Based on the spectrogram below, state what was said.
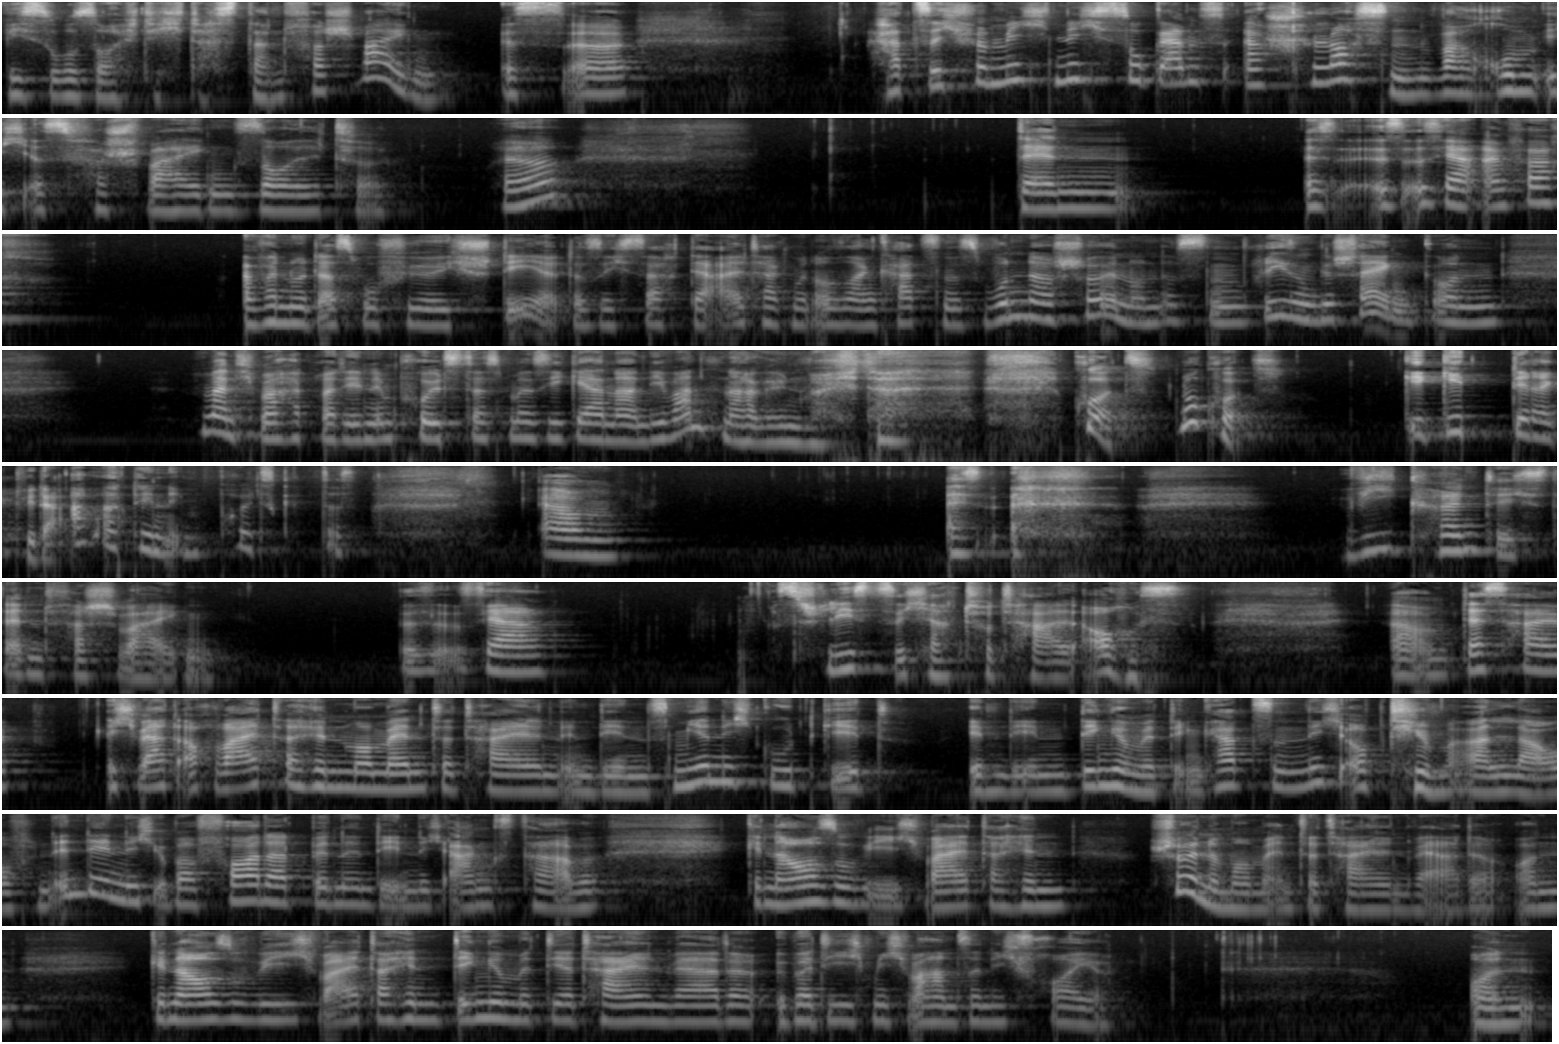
wieso sollte ich das dann verschweigen? Es äh, hat sich für mich nicht so ganz erschlossen, warum ich es verschweigen sollte. Ja? Denn es, es ist ja einfach einfach nur das, wofür ich stehe, dass ich sage, der Alltag mit unseren Katzen ist wunderschön und ist ein Riesengeschenk und manchmal hat man den Impuls, dass man sie gerne an die Wand nageln möchte. kurz, nur kurz. Ge geht direkt wieder, aber den Impuls gibt es. Ähm, es wie könnte ich es denn verschweigen? Das ist ja, es schließt sich ja total aus. Ähm, deshalb, ich werde auch weiterhin Momente teilen, in denen es mir nicht gut geht, in denen Dinge mit den Katzen nicht optimal laufen, in denen ich überfordert bin, in denen ich Angst habe. Genauso wie ich weiterhin schöne Momente teilen werde und genauso wie ich weiterhin Dinge mit dir teilen werde, über die ich mich wahnsinnig freue. Und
